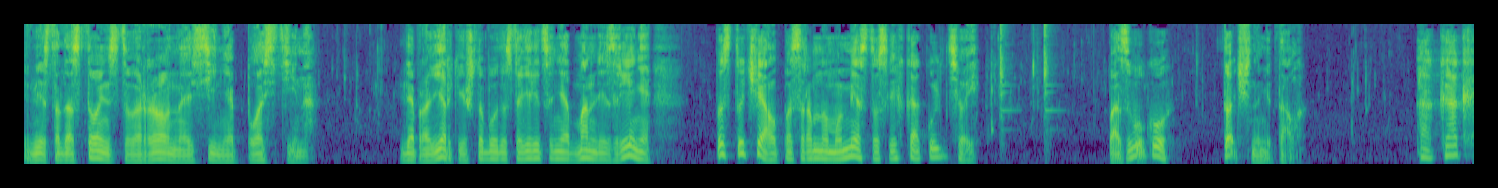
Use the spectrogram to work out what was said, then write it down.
Вместо достоинства ровная синяя пластина. Для проверки, чтобы удостовериться, не обман ли зрения, постучал по срамному месту слегка культей. По звуку точно металл. «А как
